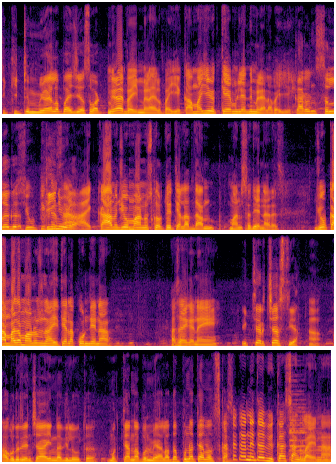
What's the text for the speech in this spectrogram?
तिकीट मिळायला पाहिजे असं वाटतं? मिळायला पाहिजे मिळायला पाहिजे. कामाची व्यक्ती आहे म्हटल्यानंतर मिळायला पाहिजे. कारण सलग शेवटी तीन वेळा. आहे, काम जो माणूस करतोय त्याला दाम माणसं देणारच. जो कामाचा माणूस नाही त्याला कोण देणार? असं आहे का नाही? एक चर्चा असते या. हां. अगोदर त्यांच्या आईंना दिलं होतं. मग त्यांना पण मिळालं. आता पुन्हा त्यांनाच का असं काय नाही तर विकास चांगला आहे ना.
